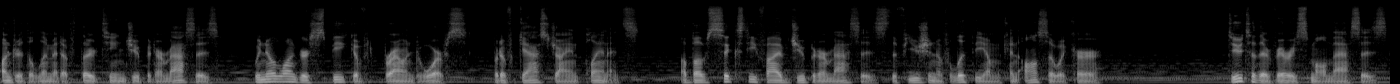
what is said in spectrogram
Under the limit of 13 Jupiter masses, we no longer speak of brown dwarfs, but of gas giant planets. Above 65 Jupiter masses, the fusion of lithium can also occur. Due to their very small masses,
